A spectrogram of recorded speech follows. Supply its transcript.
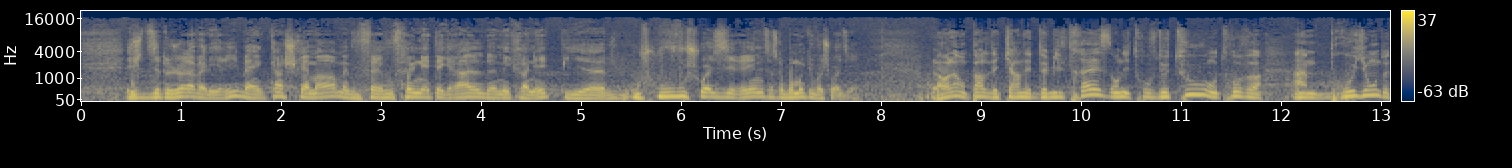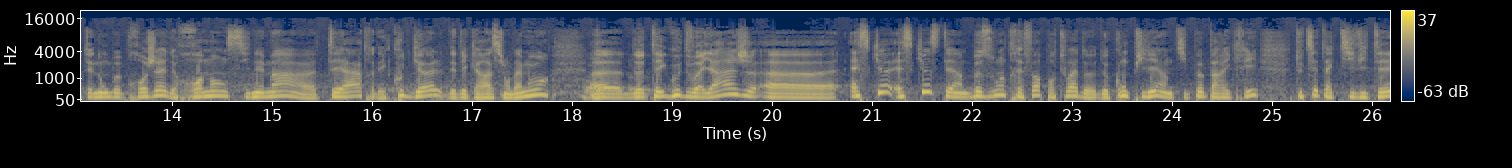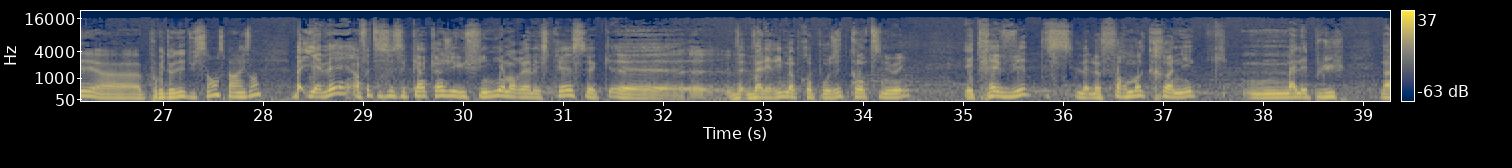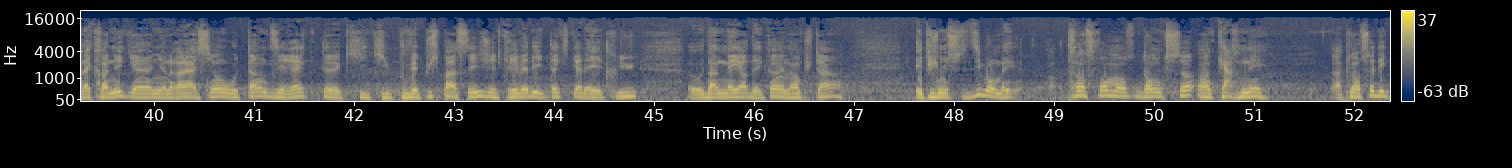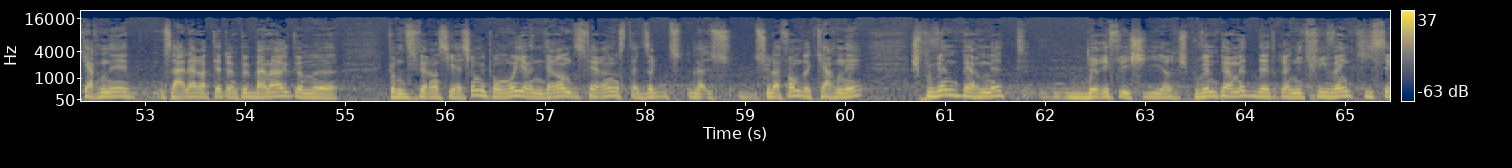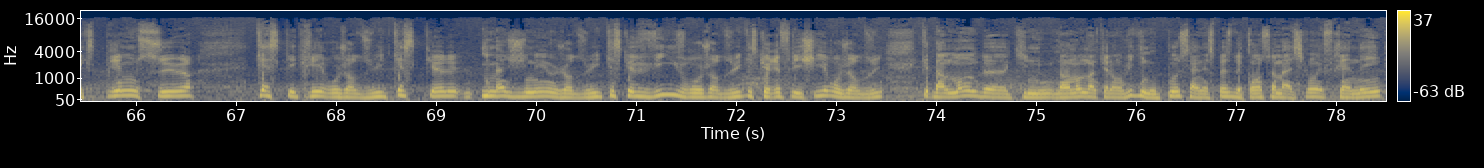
Et je disais toujours à Valérie, ben quand je serai mort, ben, vous ferez une intégrale de mes chroniques puis euh, vous, vous choisirez, mais ce sera pas moi qui va choisir. Alors là, on parle des carnets de 2013, on y trouve de tout. On trouve un brouillon de tes nombreux projets, de romans, cinéma, euh, théâtre, des coups de gueule, des déclarations d'amour, euh, de tes goûts de voyage. Euh, est-ce que est-ce que c'était un besoin très fort pour toi de, compiler un petit peu par écrit toute cette activité pour y donner du sens, par exemple? Ben, Il y avait, en fait, c'est ça, c'est quand, quand j'ai eu fini à Montréal Express, Valérie m'a proposé de continuer. Et très vite, le, format chronique m'allait plus. Dans la chronique, il y, a, une relation au temps direct euh, qui ne pouvait plus se passer. J'écrivais des textes qui allaient être lus, euh, dans le meilleur des cas, un an plus tard. Et puis je me suis dit, bon, mais transformons donc ça en carnet. Appelons ça des carnets. Ça a l'air peut-être un peu banal comme, euh, comme différenciation, mais pour moi, il y avait une grande différence. C'est-à-dire que sous la forme de carnet, je pouvais me permettre de réfléchir. Je pouvais me permettre d'être un écrivain qui s'exprime sur qu'est-ce qu'écrire aujourd'hui, qu'est-ce que imaginer aujourd'hui, qu'est-ce que vivre aujourd'hui, qu'est-ce que réfléchir aujourd'hui, dans le monde euh, qui nous, dans lequel on vit, qui nous pousse à une espèce de consommation effrénée.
